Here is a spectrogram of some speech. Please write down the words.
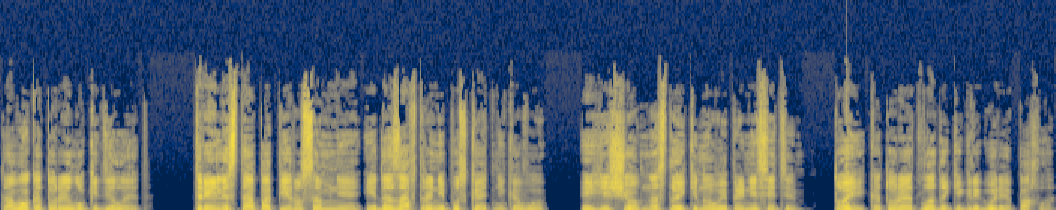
Того, который луки делает. Три листа папируса мне и до завтра не пускать никого. И еще настойки новые принесите. Той, которая от владыки Григория пахла.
